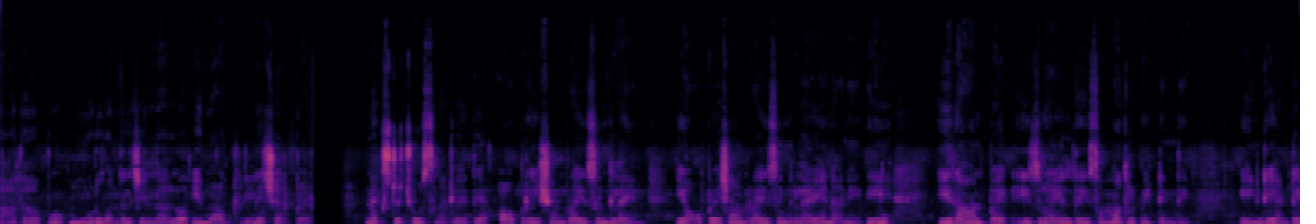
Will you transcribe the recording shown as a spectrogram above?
దాదాపు మూడు వందల జిల్లాల్లో ఈ మాక్ డ్రిల్ని జరిపారు. నెక్స్ట్ చూసినట్లయితే ఆపరేషన్ రైజింగ్ లయన్ ఈ ఆపరేషన్ రైజింగ్ లయన్ అనేది ఇరాన్పై ఇజ్రాయెల్ దేశం మొదలుపెట్టింది. ఏంటి అంటే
